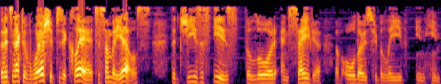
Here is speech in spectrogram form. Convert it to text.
That it's an act of worship to declare to somebody else that Jesus is the Lord and Savior of all those who believe in Him.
